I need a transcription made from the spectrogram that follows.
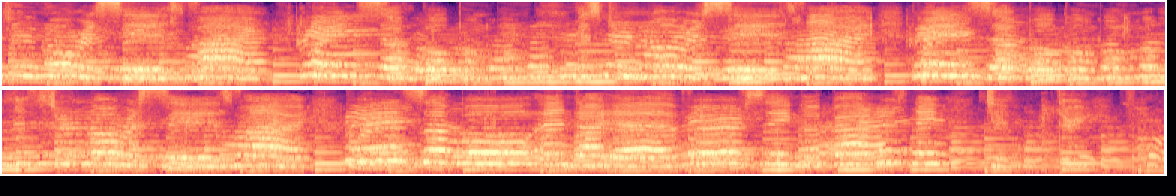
Mr. Norris is my principal. Boom boom. Mr. Norris is my principal. Boom boom boom. Mr. Norris is my principal, and I ever sing about his name. Two, three, four.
